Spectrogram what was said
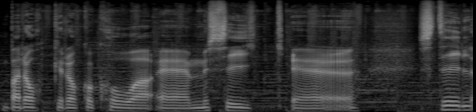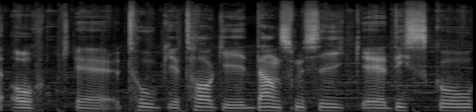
barock, rokoko, eh, musik, eh, stil och eh, tog tag i dansmusik, eh, disco,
